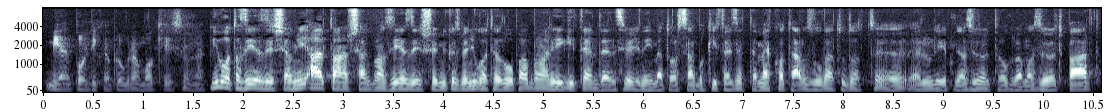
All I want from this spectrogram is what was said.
milyen politikai programmal készülnek. Mi volt az érzésem, mi általánosságban az érzés, hogy miközben Nyugat-Európában a régi tendencia, hogy Németországban kifejezetten meghatározóvá tudott előlépni a zöld program, a zöld párt,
